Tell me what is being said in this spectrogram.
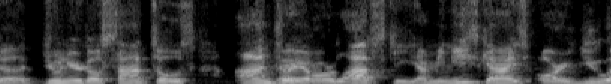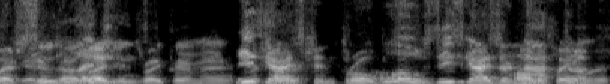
uh, Junior Dos Santos, Andre Right. Orlovsky. I mean, these guys are UFC yeah, these are legends. legends right there, man. These for guys sure. can throw blows. These guys are Hall not of the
